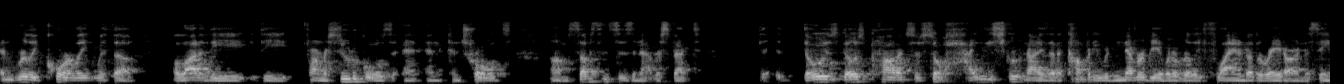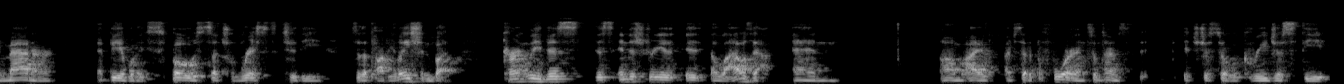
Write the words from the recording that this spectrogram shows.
and really correlate with a, a lot of the the pharmaceuticals and, and controlled um, substances in that respect those those products are so highly scrutinized that a company would never be able to really fly under the radar in the same manner and be able to expose such risk to the to the population but currently this this industry it, allows that and um, I've I've said it before and sometimes it's just so egregious the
